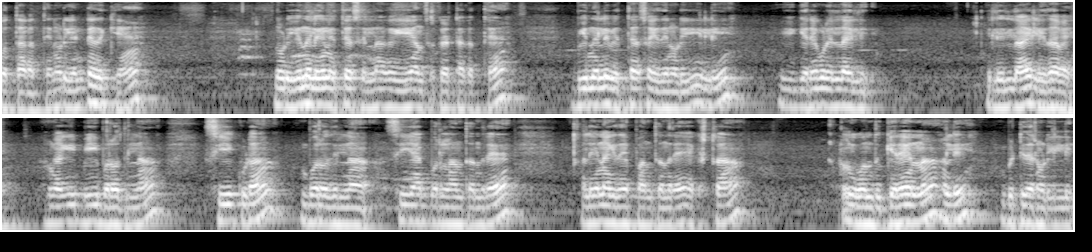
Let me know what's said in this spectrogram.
ಗೊತ್ತಾಗುತ್ತೆ. ನೋಡಿ, ಎಂಟನೇದಕ್ಕೆ ನೋಡಿ ಏನಲ್ಲಿ ಏನು ವ್ಯತ್ಯಾಸ ಇಲ್ಲ ಹಾಗಾಗಿ ಎ ಆನ್ಸರ್ ಕರೆಕ್ಟ್ ಆಗುತ್ತೆ. ಬಿನಲ್ಲಿ ವ್ಯತ್ಯಾಸ ಇದೆ ನೋಡಿ, ಇಲ್ಲಿ ಈ ಗೆರೆಗಳಿಲ್ಲ ಇಲ್ಲಿ ಇಲ್ಲಿ. ಇಲ್ಲ ಇಲ್ಲಿ ಇದ್ದಾವೆ ಹಾಗಾಗಿ ಬಿ ಬರೋದಿಲ್ಲ ಸಿ ಕೂಡ ಬರೋದಿಲ್ಲ. ಸಿ ಯಾಕೆ ಬರಲ್ಲ ಅಂತಂದರೆ, ಅಲ್ಲಿ ಏನಾಗಿದೆಯಪ್ಪ ಅಂತಂದರೆ ಎಕ್ಸ್ಟ್ರಾ ಒಂದು ಗೆರೆಯನ್ನು ಅಲ್ಲಿ ಬಿಟ್ಟಿದ್ದಾರೆ ನೋಡಿ ಇಲ್ಲಿ.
